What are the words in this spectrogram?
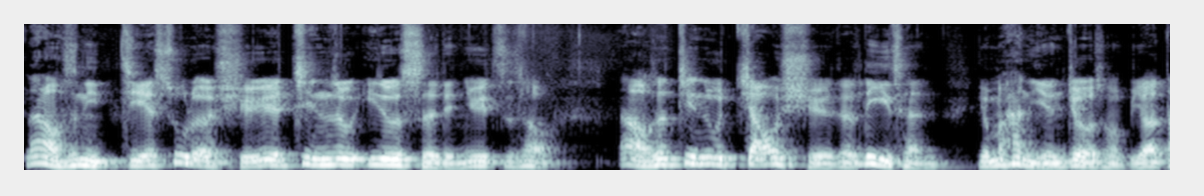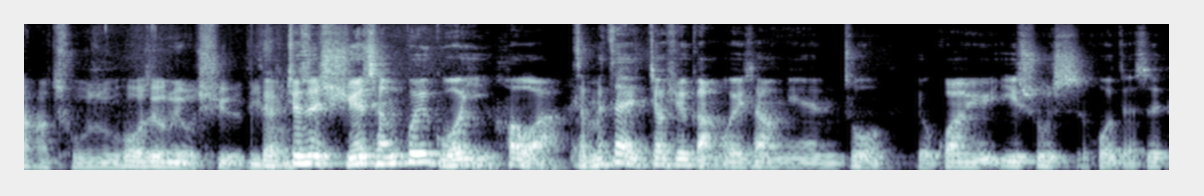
那老师，你结束了学业，进入艺术史领域之后，那老师进入教学的历程，有没有和你研究有什么比较大的出入，或者是有没有有趣的地方？对，就是学成归国以后啊，怎么在教学岗位上面做有关于艺术史，或者是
